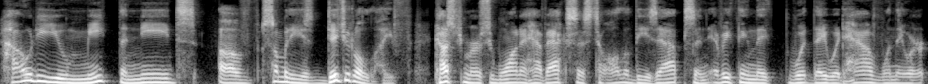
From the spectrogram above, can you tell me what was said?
how do you meet the needs of somebody's digital life? Customers who want to have access to all of these apps and everything they would they would have when they were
